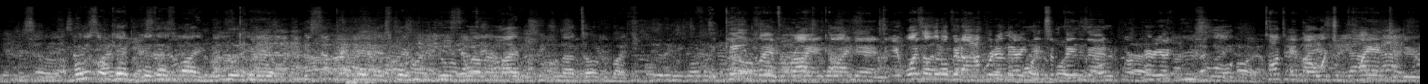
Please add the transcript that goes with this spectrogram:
But it's okay because that's life, man. You can't, you can't expect you to be doing well in life if people not talking about you. The game plan for Ryan going in, it was a little bit awkward in there. He did some things that were very unusual. Talk to me about what you plan to do.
